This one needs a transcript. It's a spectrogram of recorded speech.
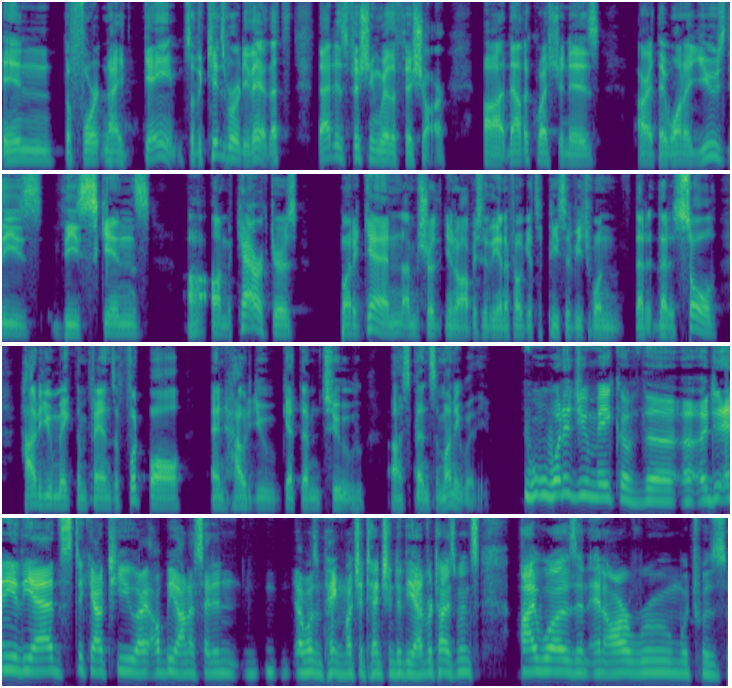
in the Fortnite game. So the kids were already there. That's that is fishing where the fish are. Uh, now the question is, all right, they want to use these these skins uh, on the characters, but again, I'm sure you know. Obviously, the NFL gets a piece of each one that that is sold. How do you make them fans of football, and how do you get them to uh, spend some money with you? What did you make of the? Uh, did any of the ads stick out to you? I, I'll be honest, I didn't. I wasn't paying much attention to the advertisements. I was in, in our room, which was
